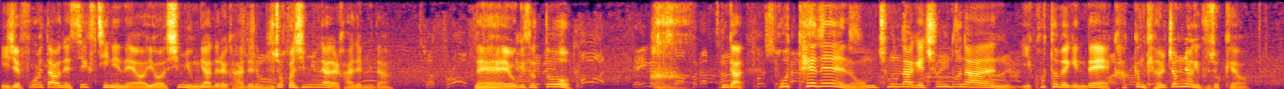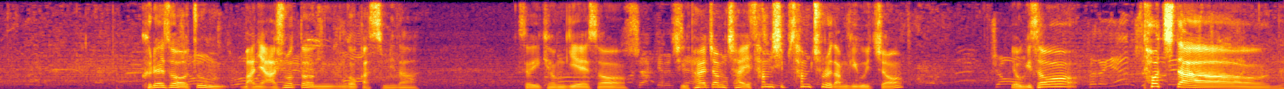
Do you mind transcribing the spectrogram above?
이제 4 다운에 16이네요. 여 16야드를 가야 되는 무조건 16야드를 가야 됩니다. 네, 여기서 또 그러니까 포테는 엄청나게 충분한 이 쿼터백인데 가끔 결정력이 부족해요. 그래서 좀 많이 아쉬웠던 것 같습니다. 그래서 이 경기에서 지금 8점 차이 33초를 남기고 있죠. 여기서 터치다운.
